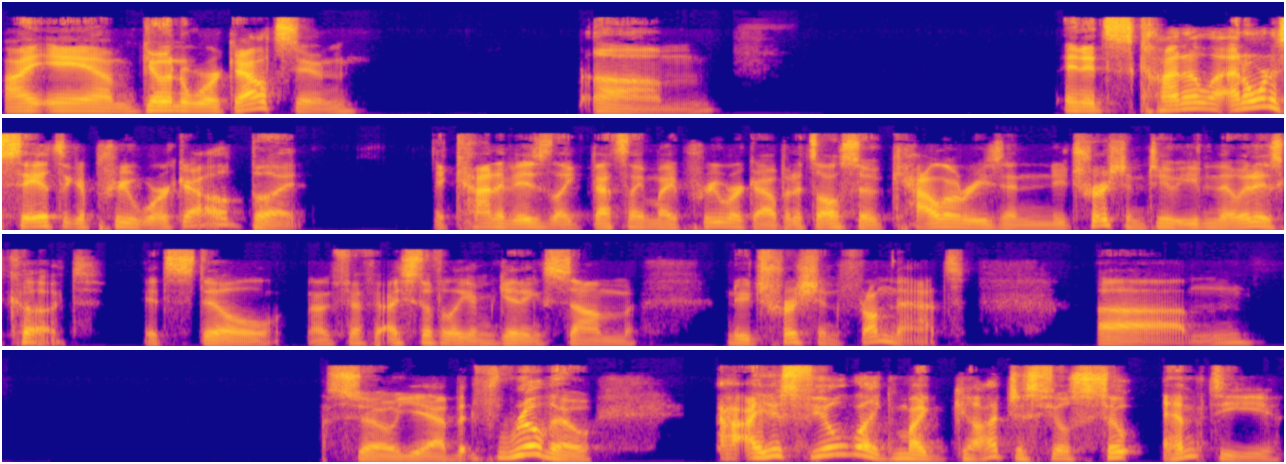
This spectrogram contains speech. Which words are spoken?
I am going to work out soon. Um and it's kind of like I don't want to say it's like a pre-workout, but it kind of is like that's like my pre-workout, but it's also calories and nutrition too. Even though it is cooked, it's still I still feel like I'm getting some nutrition from that. Um. So yeah, but for real though, I just feel like my gut just feels so empty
